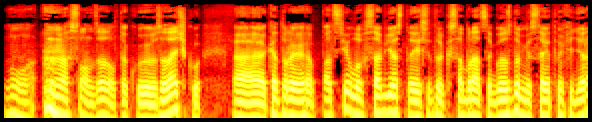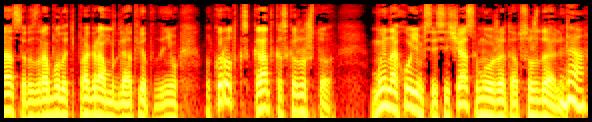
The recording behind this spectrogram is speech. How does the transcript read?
Ну, Аслан задал такую задачку, э, которая под силу совместно, если только собраться в Госдуме с Советом Федерации, разработать программу для ответа на него. Ну, коротко, кратко скажу, что мы находимся сейчас, и мы уже это обсуждали, Да.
